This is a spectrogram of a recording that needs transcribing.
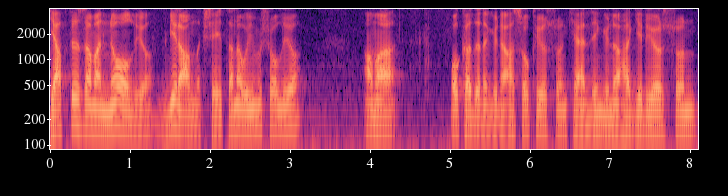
Yaptığı zaman ne oluyor? Bir anlık şeytana uymuş oluyor ama o kadını günaha sokuyorsun, kendin günaha giriyorsun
